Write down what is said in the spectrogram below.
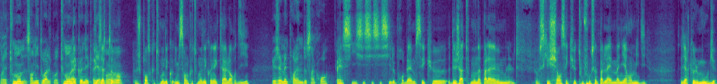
Ouais, tout le monde, c'est en étoile quoi. Tout le monde Ouais, est connecté. à ton- Exactement. Je pense que tout le monde est. Il me semble que tout le monde est connecté à l'ordi. A jamais de problème de synchro. Eh, si, si, si, si, si. Le problème, c'est que déjà, tout le monde n'a pas la même. Ce qui est chiant, c'est que tout fonctionne pas de la même manière en MIDI. C'est-à-dire que le Moog,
